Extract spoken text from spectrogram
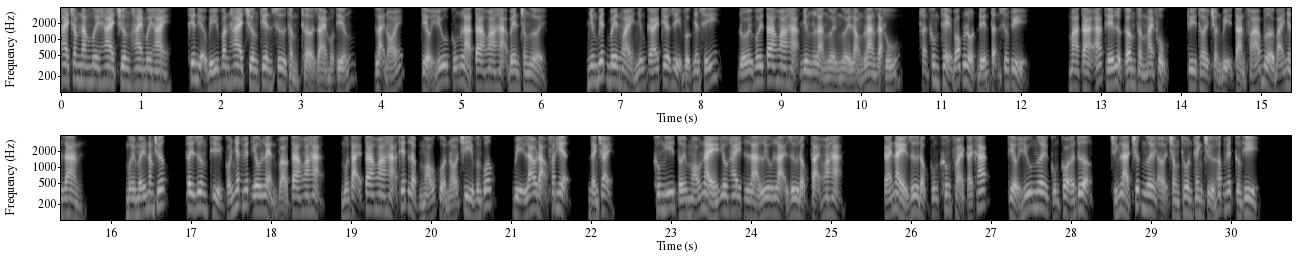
252 chương 22, Thiên điệu bí văn hai chương tiên sư thầm thở dài một tiếng, lại nói, tiểu hữu cũng là ta hoa hạ bên trong người. Nhưng biết bên ngoài những cái kia dị vực nhân sĩ, đối với ta hoa hạ nhưng là người người lòng lang dạ thú, hận không thể bóc lột đến tận xương thủy. Mà tà ác thế lực âm thầm mai phục, tùy thời chuẩn bị tàn phá bừa bãi nhân gian. Mười mấy năm trước, Tây Dương thì có nhất huyết yêu lẹn vào ta hoa hạ, muốn tại ta hoa hạ thiết lập máu của nó chi vương quốc, bị lao đạo phát hiện, đánh chạy. Không nghĩ tới máu này yêu hay là lưu lại dư độc tại hoa hạ. Cái này dư độc cũng không phải cái khác, tiểu hữu ngươi cũng có ấn tượng, chính là trước ngươi ở trong thôn thanh trừ hấp huyết cương thi.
